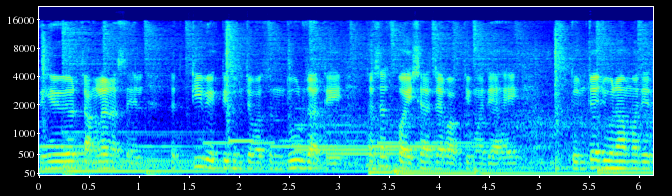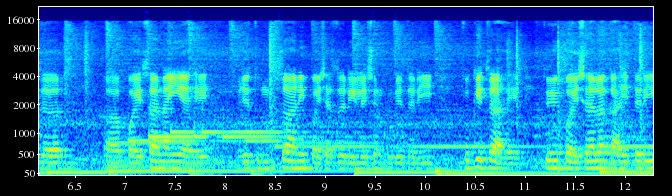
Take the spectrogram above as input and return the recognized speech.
बिहेवियर चांगलं नसेल तर ती व्यक्ती तुमच्यापासून दूर जाते. तसंच पैशाच्या बाबतीमध्ये आहे. तुमच्या जीवनामध्ये जर पैसा नाही आहे म्हणजे तुमचं आणि पैशाचं रिलेशन कुठेतरी चुकीचं आहे. तुम्ही पैशाला काहीतरी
